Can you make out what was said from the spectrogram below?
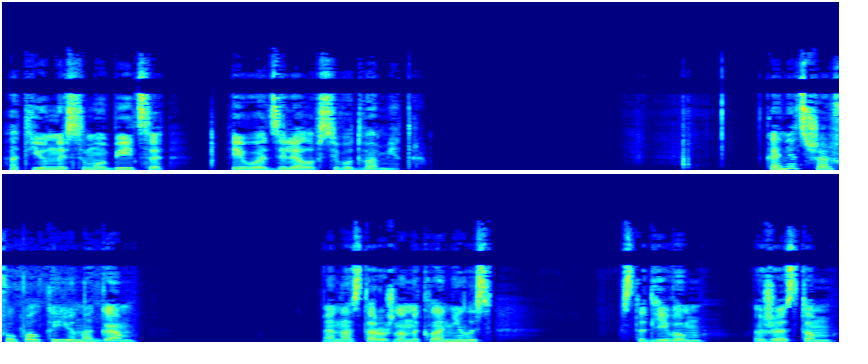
От юной самоубийцы его отделяло всего два метра. Конец шарфа упал к ее ногам. Она осторожно наклонилась, стыдливым жестом,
